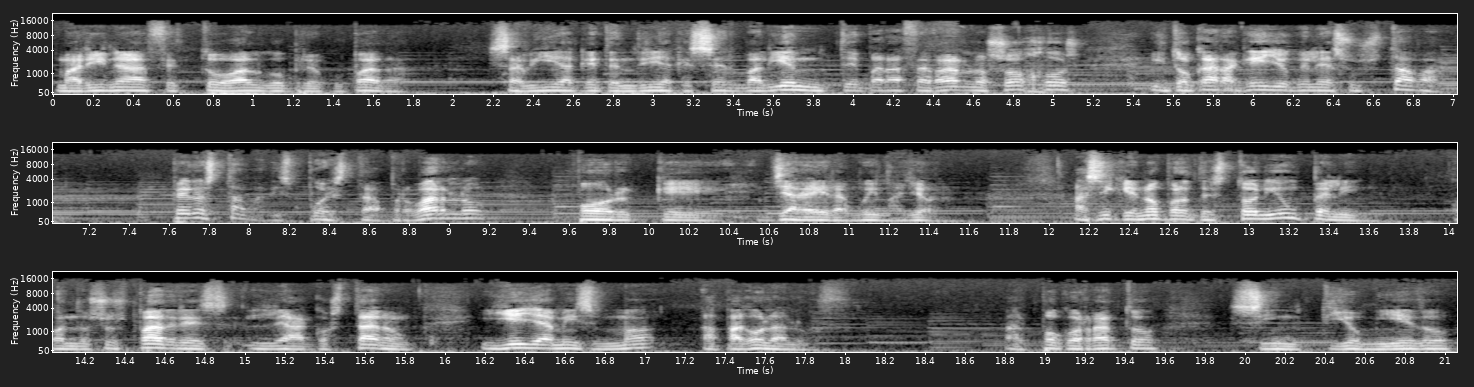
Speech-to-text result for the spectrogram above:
Marina aceptó algo preocupada. Sabía que tendría que ser valiente para cerrar los ojos y tocar aquello que le asustaba, pero estaba dispuesta a probarlo porque ya era muy mayor. Así que no protestó ni un pelín cuando sus padres le acostaron y ella misma apagó la luz. Al poco rato sintió miedo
